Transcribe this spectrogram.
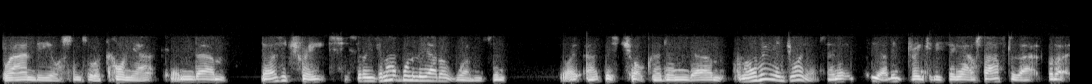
brandy or some sort of cognac. And um, you know, as a treat, she said, oh, "You can have one of the adult ones." And I had this chocolate, and um, and I really enjoyed it. And it, you know, I didn't drink anything else after that. But I,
